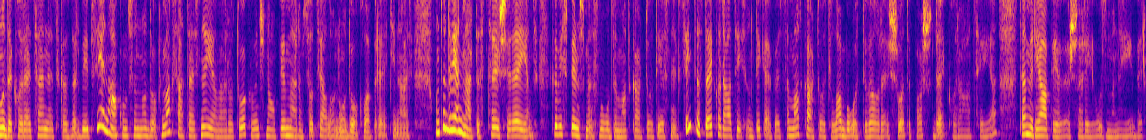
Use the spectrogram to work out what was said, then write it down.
nodeklarēt saimnieciskās darbības ienākumus, un nodokļu maksātājs neievēro to, ka viņš nav, piemēram, sociālo nodokli aprēķinājis. Un tad vienmēr tas ceļš ir ejams, ka vispirms mēs lūdzam atkārtot iesniegt citas deklarācijas, un tikai pēc tam atkārtot labot vēlreiz šo pašu deklarāciju. Ja? Tam ir jāpievērš arī uzmanība. Ir.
